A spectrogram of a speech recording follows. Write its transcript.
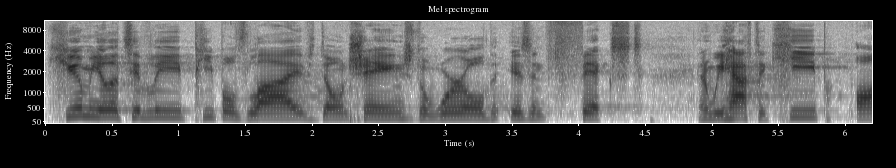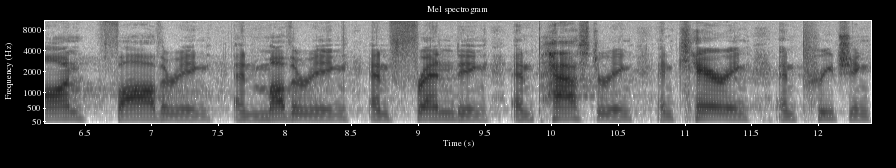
Cumulatively, people's lives don't change, the world isn't fixed, and we have to keep on fathering and mothering and friending and pastoring and caring and preaching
